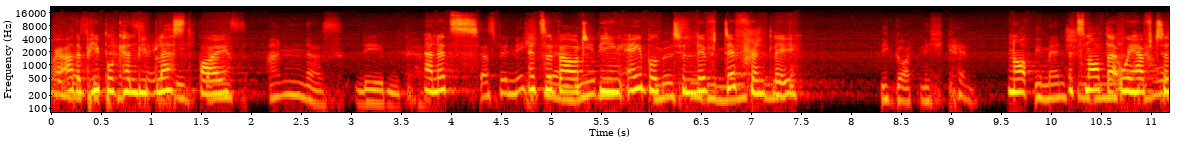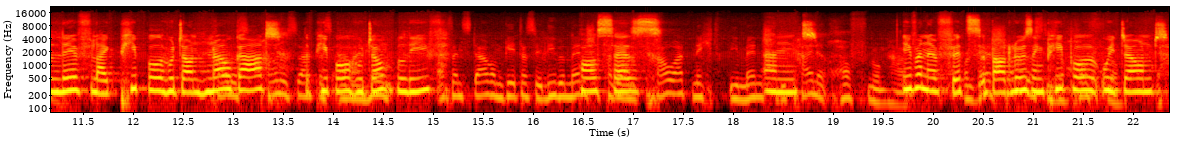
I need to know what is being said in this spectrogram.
where other people can be blessed by. And it's, it's about being able to live differently. Not, it's not that we have to live like people who don't know God, the people who don't believe. Paul says, and even if it's about losing people, we don't,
